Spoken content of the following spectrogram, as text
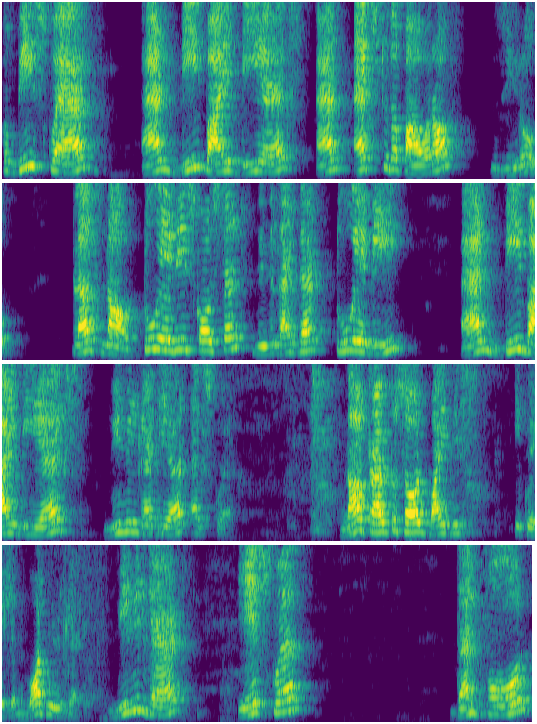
So, b square and d by dx and x to the power of 0 plus now 2ab is constant we will write that 2ab and d by dx we will get here x square. Now try to solve by this equation. What we will get? We will get a square then 4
